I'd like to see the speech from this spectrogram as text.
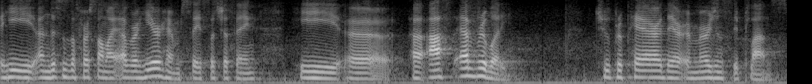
he and this is the first time I ever hear him say such a thing. He uh, asked everybody to prepare their emergency plans.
